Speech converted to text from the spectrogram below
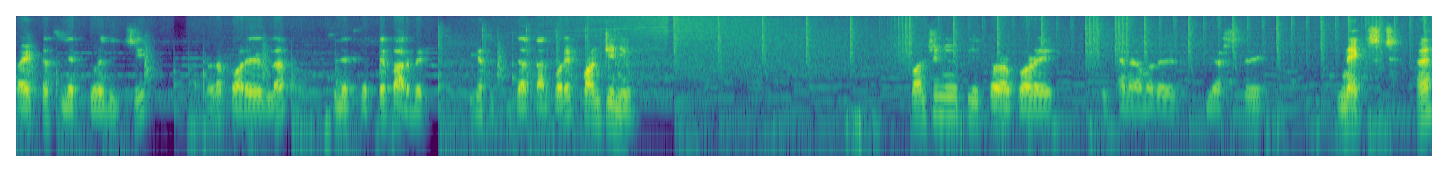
কয়েকটা সিলেক্ট করে দিচ্ছি। আপনারা পরে এগুলা সিলেক্ট করতে পারবেন। ঠিক আছে? তারপরে কন্টিনিউ কন্টিনিউ ক্লিক করার পরে এখানে আমাদের কি আসছে? নেক্সট হ্যাঁ?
